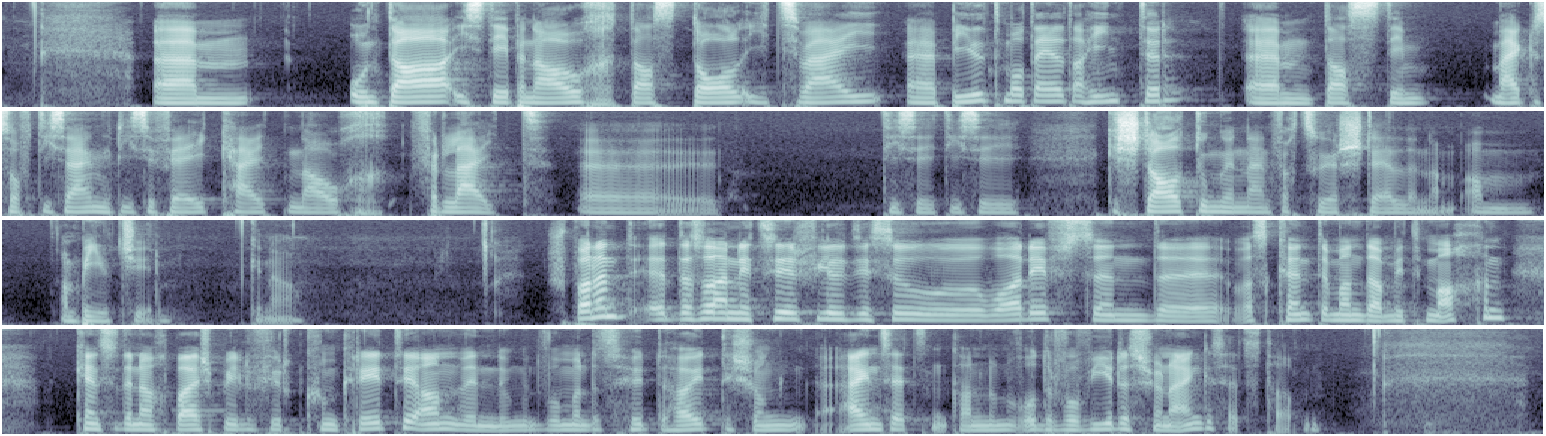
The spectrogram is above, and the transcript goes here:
Ähm, und da ist eben auch das DALL-E 2 äh, Bildmodell dahinter, ähm, das dem Microsoft Designer diese Fähigkeiten auch verleiht, äh, diese, diese Gestaltungen einfach zu erstellen am, am, am Bildschirm. Genau. Spannend, äh, das waren jetzt sehr viele so What-Ifs und äh, was könnte man damit machen? Kennst du denn auch Beispiele für konkrete Anwendungen, wo man das heute, schon einsetzen kann oder wo wir das schon eingesetzt haben?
